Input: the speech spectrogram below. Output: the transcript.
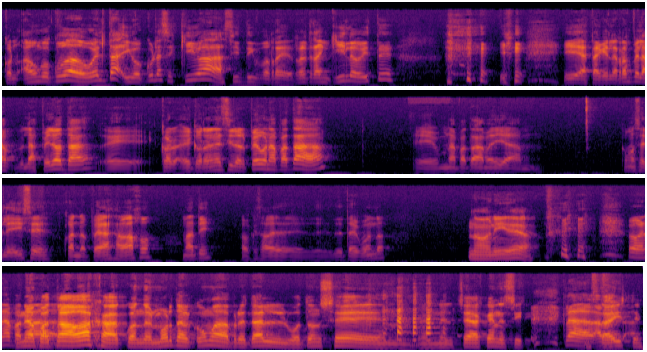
con, a un Goku dado vuelta y Goku las esquiva así tipo re, re tranquilo, ¿viste? y, y hasta que le rompe las, las pelotas, eh, el coronel Silver pega una patada. eh, una patada media. ¿Cómo se le dice cuando pegas abajo, Mati? ¿Vos que sabes de, de- de taekwondo? No, ni idea. Una Una patada baja cuando en Mortal Kombat apretás el botón C en, en el Sega Genesis. Claro, Hasta ahí, apretó, sí.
